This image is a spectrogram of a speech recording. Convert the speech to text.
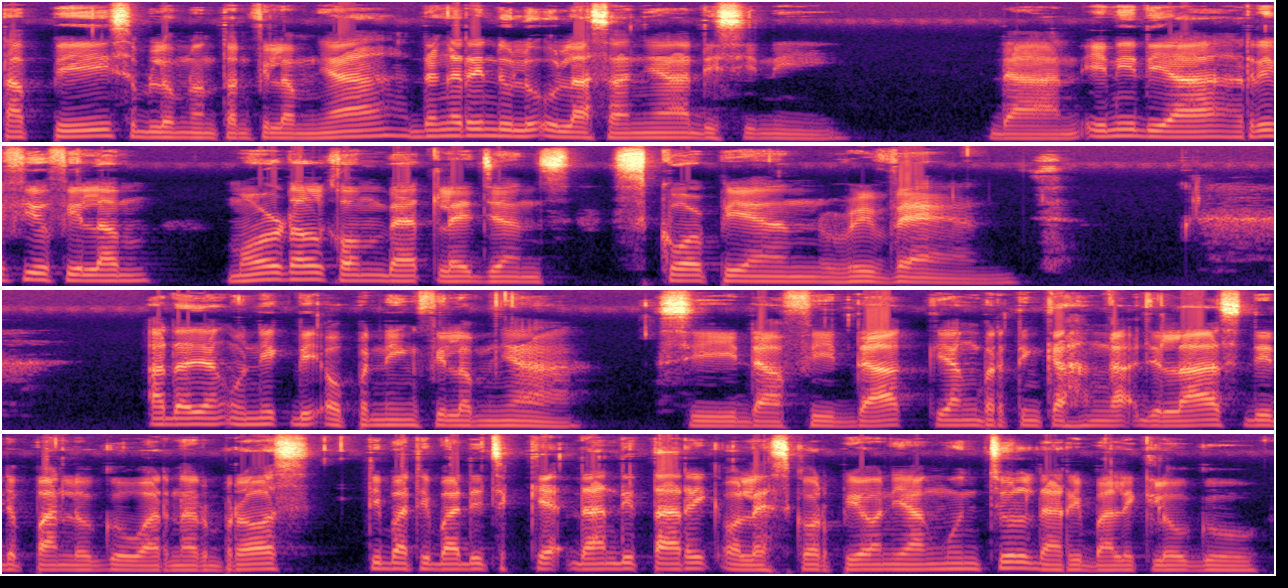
Tapi sebelum nonton filmnya, dengerin dulu ulasannya di sini. Dan ini dia review film Mortal Kombat Legends Scorpion Revenge. Ada yang unik di opening filmnya. Si Daffy Duck yang bertingkah nggak jelas di depan logo Warner Bros. tiba-tiba dicekek dan ditarik oleh Scorpion yang muncul dari balik logo.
